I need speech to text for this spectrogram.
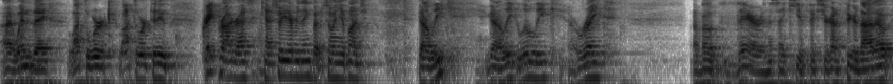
All right, Wednesday, lots of work, lots of work to do. Great progress. Can't show you everything, but I'm showing you a bunch. Got a leak, got a leak, a little leak right about there in this IKEA fixture. Got to figure that out.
